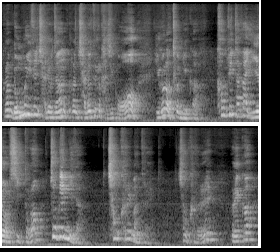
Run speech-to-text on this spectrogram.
그럼 논문이든 자료든 그런 자료들을 가지고 이걸 어떻게 합니까? 컴퓨터가 이해할 수 있도록 쪼갭니다. 청크를 만들어요. 청크를. 그러니까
